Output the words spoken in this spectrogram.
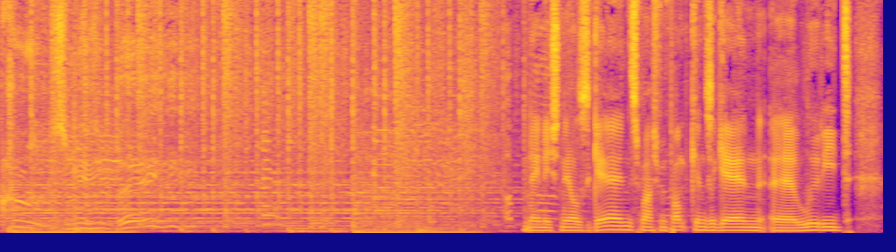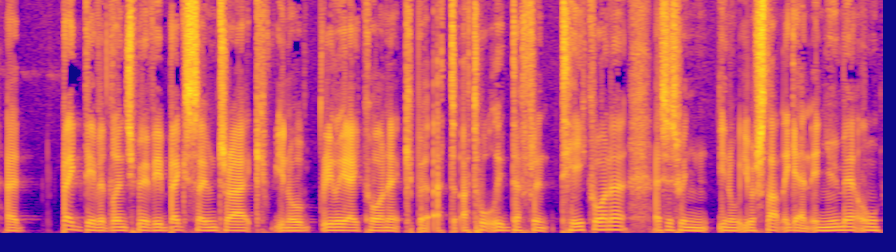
cruise me, babe. Nine Inch Nails again, Smashing Pumpkins again, uh, Lou Reed, big David Lynch movie, big soundtrack, you know, really iconic, but a, t- a totally different take on it. This is when, you know, you were starting to get into new metal,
